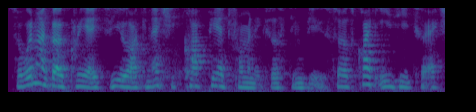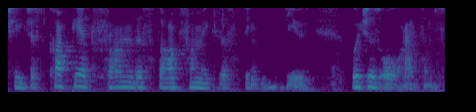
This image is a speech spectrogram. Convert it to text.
So when I go create view, I can actually copy it from an existing view. So it's quite easy to actually just copy it from the start from existing view, which is all items.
